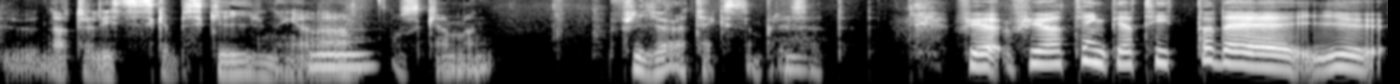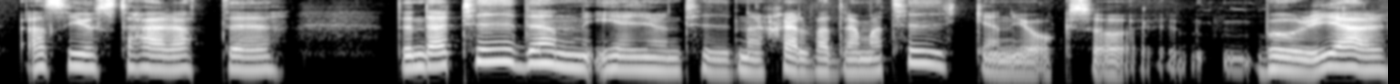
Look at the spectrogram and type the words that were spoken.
naturalistiska beskrivningarna. Mm. Och så kan man frigöra texten på det mm. sättet. För jag, för jag tänkte, jag tittade ju, alltså just det här att eh, den där tiden är ju en tid när själva dramatiken ju också börjar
